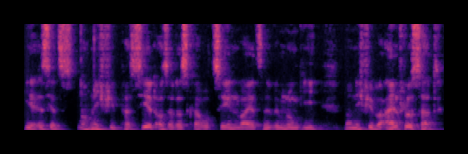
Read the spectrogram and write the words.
Hier ist jetzt noch nicht viel passiert, außer das Karo 10 war jetzt eine Wimmlung, die noch nicht viel beeinflusst hat.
